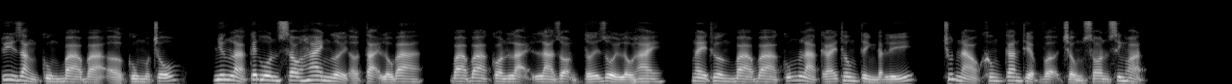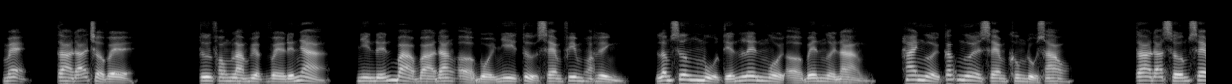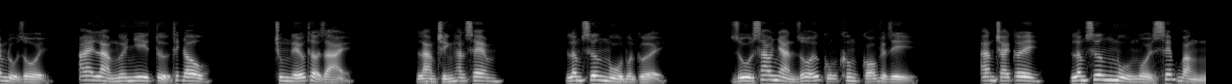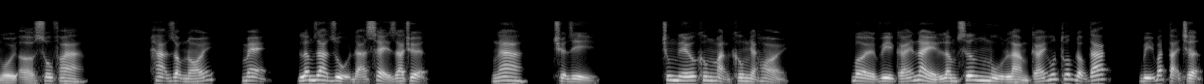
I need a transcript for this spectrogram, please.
Tuy rằng cùng bà bà ở cùng một chỗ, nhưng là kết hôn sau hai người ở tại lầu 3, bà bà còn lại là dọn tới rồi lầu 2, ngày thường bà bà cũng là cái thông tình đặt lý, chút nào không can thiệp vợ chồng son sinh hoạt. Mẹ, ta đã trở về. Từ phòng làm việc về đến nhà, nhìn đến bà bà đang ở bồi nhi tử xem phim hoạt hình, Lâm Sương mù tiến lên ngồi ở bên người nàng, hai người các ngươi xem không đủ sao. Ta đã sớm xem đủ rồi, ai làm ngươi nhi tử thích đâu. Trung nếu thở dài, làm chính hắn xem. Lâm Sương mù buồn cười. Dù sao nhàn rỗi cũng không có việc gì. Ăn trái cây, Lâm Sương mù ngồi xếp bằng ngồi ở sofa. Hạ giọng nói, mẹ, Lâm gia dụ đã xảy ra chuyện. Nga, chuyện gì? Trung nếu không mặn không nhạt hỏi. Bởi vì cái này Lâm Sương mù làm cái hút thuốc động tác, bị bắt tại trận.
